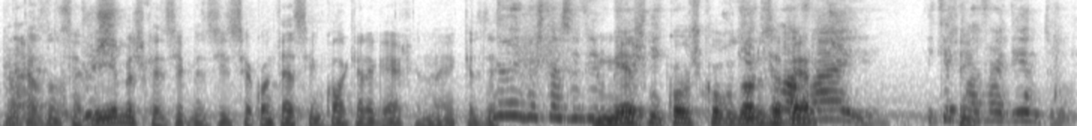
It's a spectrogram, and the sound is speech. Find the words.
por acaso não, não sabia, mas quer dizer, mas isso acontece em qualquer guerra, não é? Quer dizer, não, mas estás a ver mesmo com os corredores que abertos. Vai? E o que é que Sim. lá vai dentro?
